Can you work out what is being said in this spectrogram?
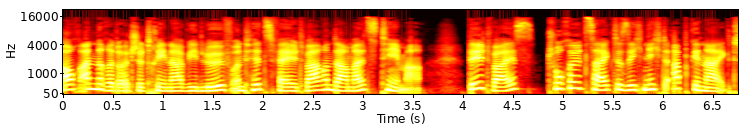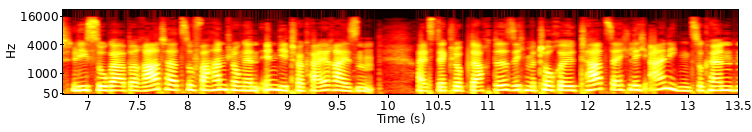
Auch andere deutsche Trainer wie Löw und Hitzfeld waren damals Thema. Bild weiß, Tuchel zeigte sich nicht abgeneigt, ließ sogar Berater zu Verhandlungen in die Türkei reisen. Als der Club dachte, sich mit Tuchel tatsächlich einigen zu können,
